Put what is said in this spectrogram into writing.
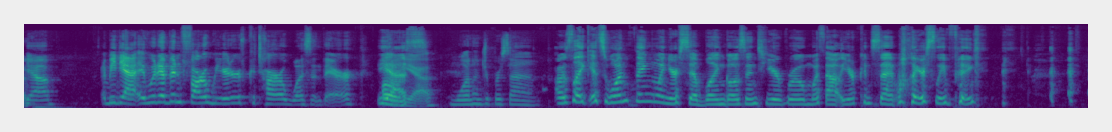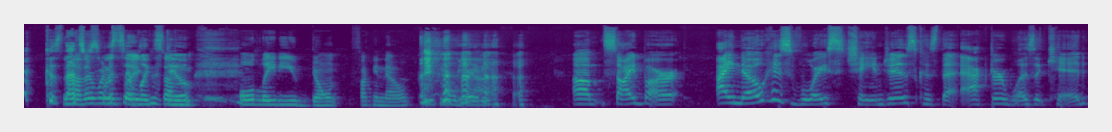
Yeah. I mean, yeah, it would have been far weirder if Katara wasn't there. Yes. Oh yeah. One hundred percent. I was like, "It's one thing when your sibling goes into your room without your consent while you're sleeping." Cuz that's Another just one what is like siblings some do. old lady you don't fucking know. Creepy old lady. Um, sidebar. I know his voice changes because the actor was a kid.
